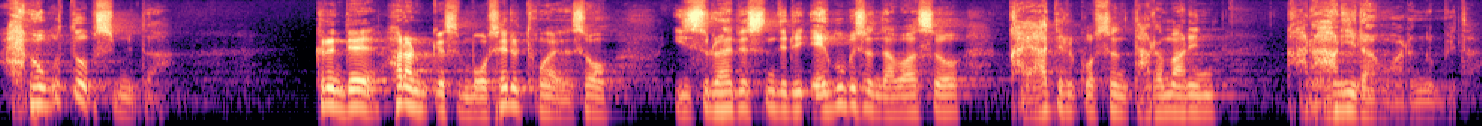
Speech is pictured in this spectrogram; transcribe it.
아무것도 없습니다. 그런데 하나님께서 모세를 통하여서 이스라엘 백성들이 애굽에서 나와서 가야 될 곳은 다름 아닌 가나안이라고 하는 겁니다.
